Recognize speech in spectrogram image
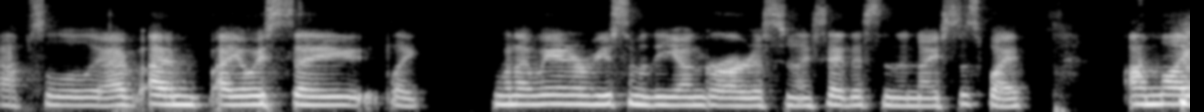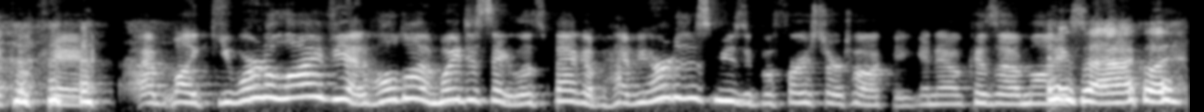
absolutely I, i'm i always say like when i interview some of the younger artists and i say this in the nicest way i'm like okay i'm like you weren't alive yet. Hold on wait a second let's back up. Have you heard of this music before i start talking? You know because i'm like exactly.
